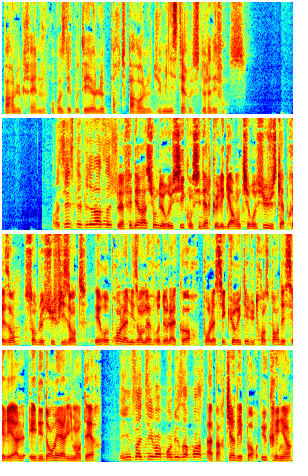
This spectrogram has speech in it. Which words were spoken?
par l'Ukraine. Je vous propose d'écouter le porte-parole du ministère russe de la Défense. La Fédération de Russie considère que les garanties reçues jusqu'à présent semblent suffisantes et reprend la mise en œuvre de l'accord pour la sécurité du transport des céréales et des denrées alimentaires à partir des ports ukrainiens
